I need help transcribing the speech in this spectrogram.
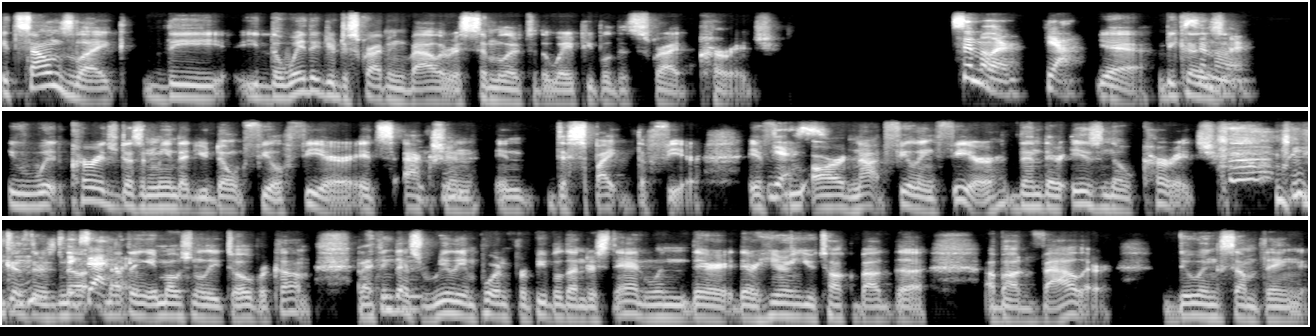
it sounds like the the way that you're describing valor is similar to the way people describe courage. Similar, yeah. Yeah, because Similar with courage doesn't mean that you don't feel fear it's mm-hmm. action mm-hmm. in despite the fear if yes. you are not feeling fear then there is no courage because there's no, exactly. nothing emotionally to overcome and i think mm-hmm. that's really important for people to understand when they're they're hearing you talk about the about valor doing something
